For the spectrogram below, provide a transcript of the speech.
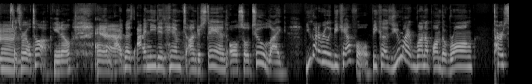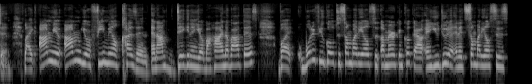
Mm. it's real talk, you know. And Yeah. I just I needed him to understand also too, like you got to really be careful because you might run up on the wrong person. Like I'm your I'm your female cousin and I'm digging in your behind about this. But what if you go to somebody else's American cookout and you do that and it's somebody else's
